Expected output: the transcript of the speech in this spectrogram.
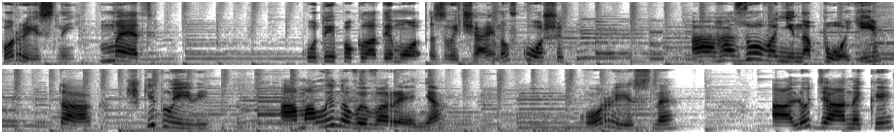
корисний. Мед. Куди покладемо, звичайно, в кошик. А газовані напої. Так, шкідливі. А малинове варення корисне. А льодяники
